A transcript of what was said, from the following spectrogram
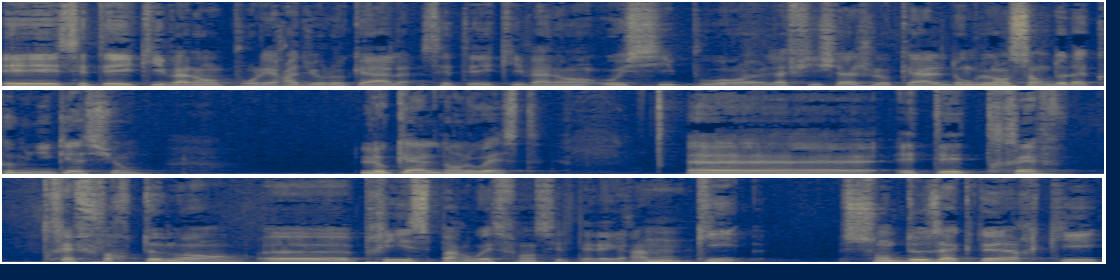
Et c'était équivalent pour les radios locales, c'était équivalent aussi pour l'affichage local. Donc l'ensemble de la communication locale dans l'Ouest était très, très fortement euh, prise par Ouest France et le Telegram, Mhm. qui sont deux acteurs qui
